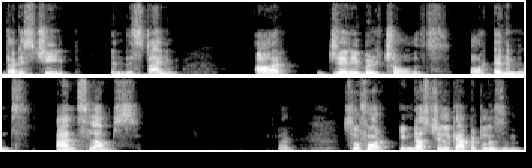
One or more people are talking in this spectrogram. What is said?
that is cheap in this time are jerry built chawls or tenements and slums right? So for industrial capitalism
